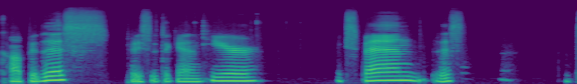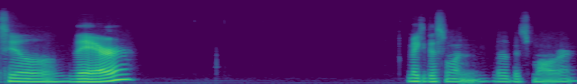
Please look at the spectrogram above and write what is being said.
Copy this, paste it again here, expand this until there. Make this one a little bit smaller.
